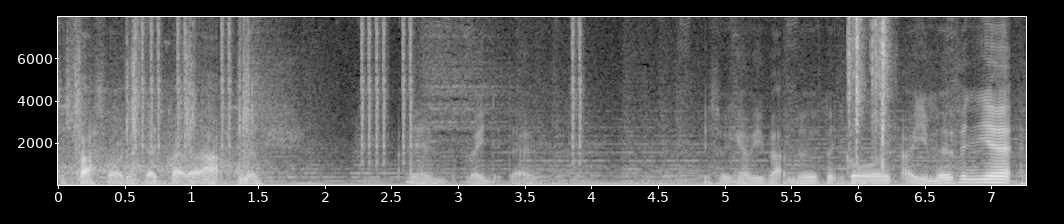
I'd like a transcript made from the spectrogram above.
just fast forwarding dead quite like that, push, and wind it down. Just so we get a wee bit of movement going. Are you moving yet? No.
